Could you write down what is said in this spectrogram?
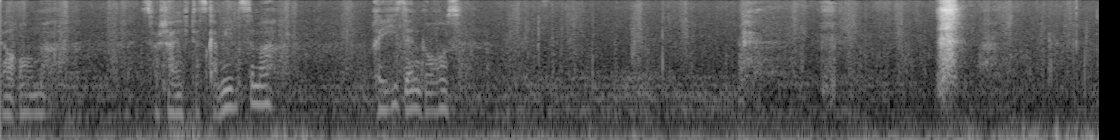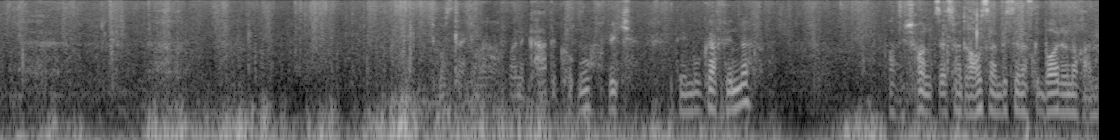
Da oben ist wahrscheinlich das Kaminzimmer. Riesengroß. finde. Aber wir schauen uns erstmal draußen ein bisschen das Gebäude noch an.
